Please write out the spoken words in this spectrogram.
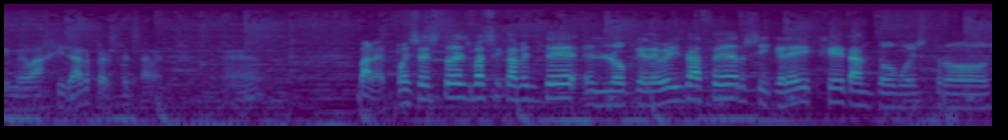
y me va a girar perfectamente. ¿eh? Vale, pues esto es básicamente lo que debéis de hacer si queréis que tanto vuestros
